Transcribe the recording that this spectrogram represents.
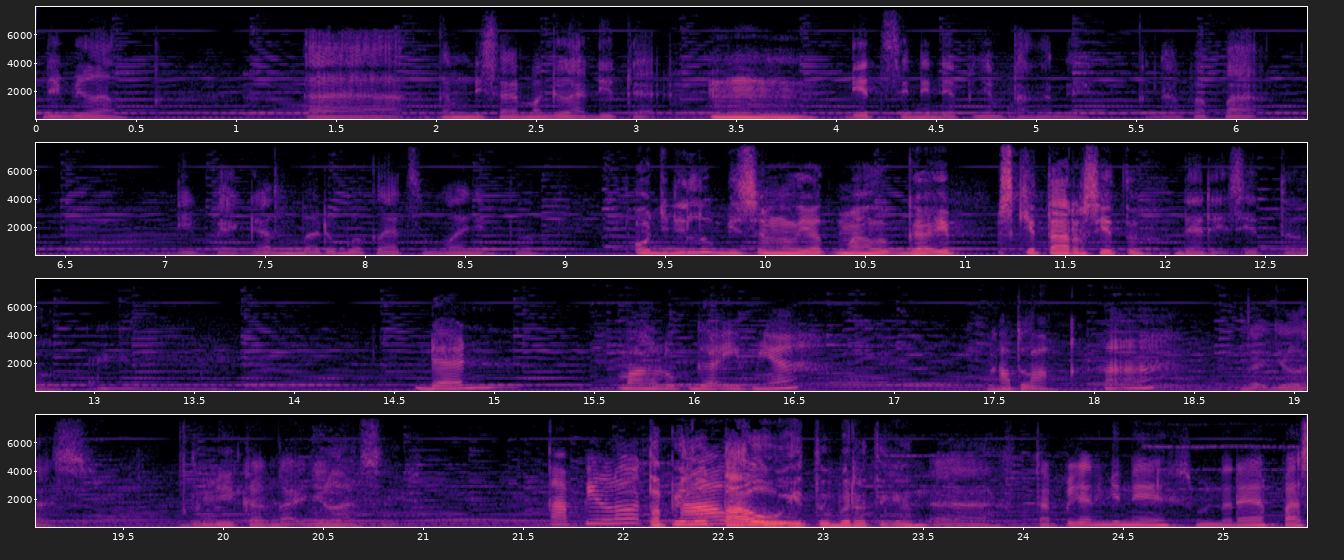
dia bilang "Eh, kan di sana manggil Adit ya Hmm. Dit sini dia pinjam tangannya kenapa pak dipegang baru gue keliat semuanya tuh oh jadi lu bisa ngelihat makhluk gaib sekitar situ dari situ Dan makhluk gaibnya bentuk? apa? Nggak jelas. Lebih ke nggak jelas sih. Tapi lo tapi lu tahu. itu berarti kan? Eh, tapi kan gini sebenarnya pas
